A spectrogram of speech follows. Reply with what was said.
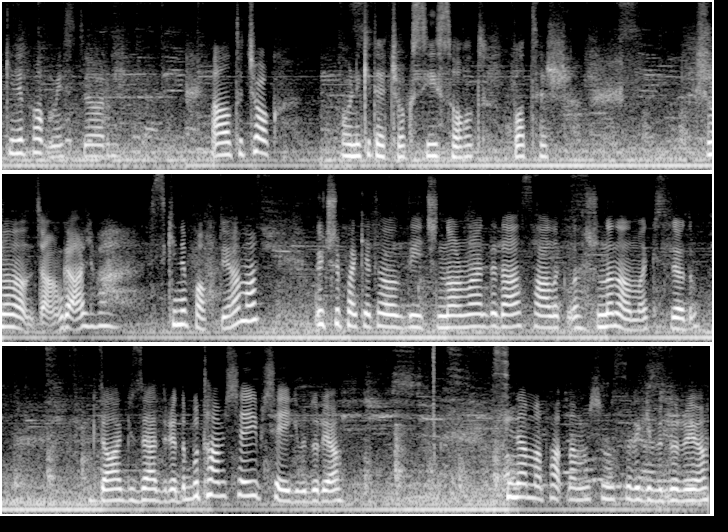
Skinny pop mu istiyorum? Altı çok. 12 de çok sea salt, butter. Şundan alacağım galiba. Skinny pop diyor ama üçlü paket olduğu için normalde daha sağlıklı. Şundan almak istiyordum. Daha güzel duruyordu. Bu tam şey bir şey gibi duruyor. Sinema patlamış mısırı gibi duruyor.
